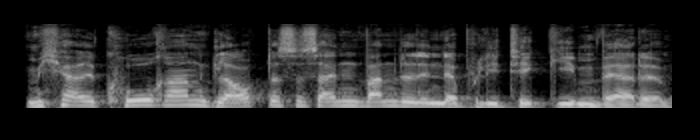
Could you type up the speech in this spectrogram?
Michael Koran glaubt, dass es einen Wandel in der Politik geben werde.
